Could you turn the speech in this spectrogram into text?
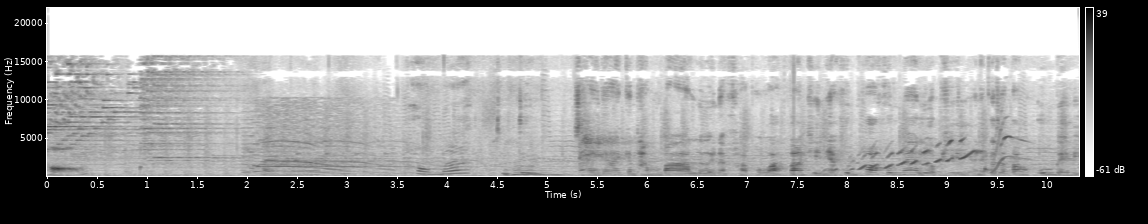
หอมหอมมากหอมมากจริงๆใช้ได้กันทั้งบ้านเลยนะคะ เพราะว่าบางทีเนี่ยคุณพ่อคุณแม่หรือว่าพี่เลี้ยงเนี่ยก็จะต้องอุ้ม baby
